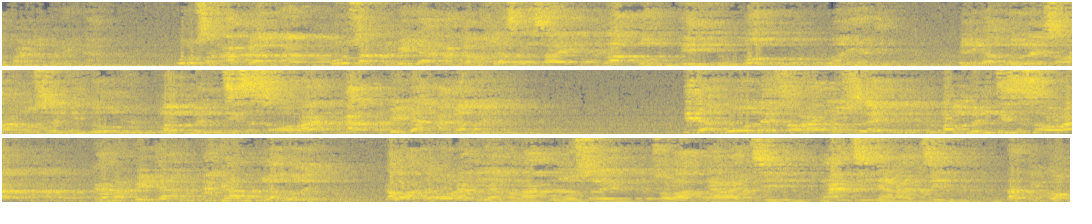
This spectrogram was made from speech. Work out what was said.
kepada mereka. Urusan agama, urusan perbedaan agama sudah selesai. Lakum dinukum wayati. Jadi nggak boleh seorang muslim itu membenci seseorang karena perbedaan agamanya. Tidak boleh seorang muslim membenci seseorang karena beda agama nggak boleh. Kalau ada orang yang mengaku muslim, sholatnya rajin, ngajinya rajin, tapi kok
